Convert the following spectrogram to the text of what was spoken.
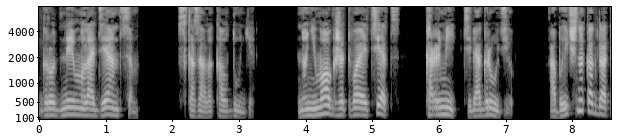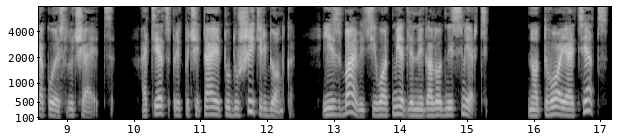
грудным младенцем», — сказала колдунья. Но не мог же твой отец кормить тебя грудью. Обычно, когда такое случается, отец предпочитает удушить ребенка и избавить его от медленной голодной смерти. Но твой отец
